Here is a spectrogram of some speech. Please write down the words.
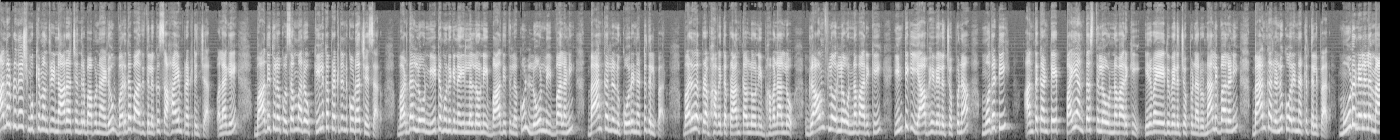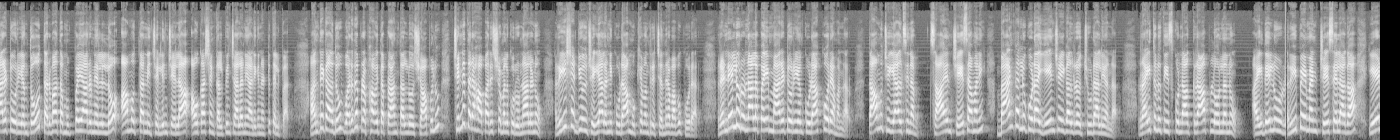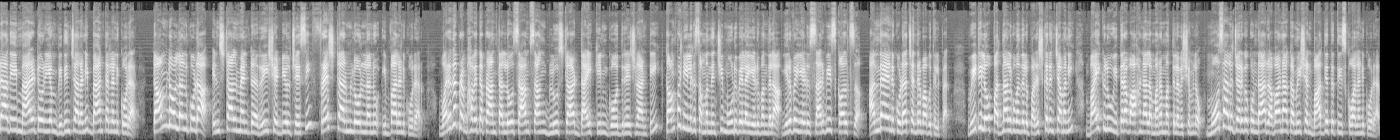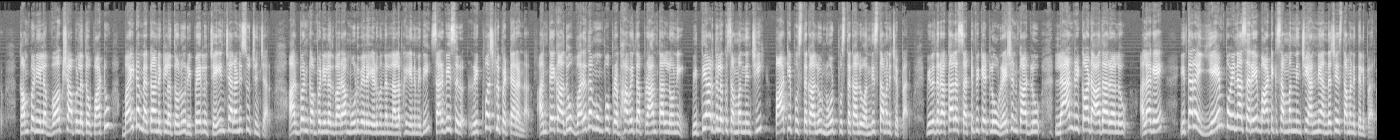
ఆంధ్రప్రదేశ్ ముఖ్యమంత్రి నారా చంద్రబాబు నాయుడు వరద బాధితులకు సహాయం ప్రకటించారు. అలాగే బాధితుల కోసం మరో కీలక ప్రకటన కూడా చేశారు. వరదల్లో నీట మునిగిన ఇళ్ళలోని బాధితులకు లోన్లు ఇవ్వాలని బ్యాంకర్లను కోరినట్టు తెలిపారు. వరద ప్రభావిత ప్రాంతాల్లోని భవనాల్లో గ్రౌండ్ ఫ్లోర్లో ఉన్నవారికి ఇంటికి యాభై వేల చొప్పున మొదటి అంతకంటే పై అంతస్తులో ఉన్నవారికి ఇరవై ఐదు వేల చొప్పున రుణాలు ఇవ్వాలని బ్యాంకర్లను కోరినట్లు తెలిపారు. మూడు నెలల మ్యారటోరియంతో తర్వాత ముప్పై ఆరు నెలల్లో ఆ మొత్తాన్ని చెల్లించేలా అవకాశం కల్పించాలని అడిగినట్టు తెలిపారు. అంతేకాదు వరద ప్రభావిత ప్రాంతాల్లో షాపులు చిన్న తరహా పరిశ్రమలకు రుణాలను రీషెడ్యూల్ చేయాలని కూడా ముఖ్యమంత్రి చంద్రబాబు కోరారు. రెండేళ్ళు రుణాలపై మ్యారటోరియం కూడా కోరామన్నారు. తాము చేయాల్సిన సాయం చేశామని బ్యాంకర్లు కూడా ఏం చేయగలరో చూడాలి అన్నారు. రైతులు తీసుకున్న క్రాప్ లోన్లను ఐదేళ్ళు రీపేమెంట్ చేసేలాగా ఏడాది మ్యారటోరియం విధించాలని బ్యాంకర్లని కోరారు. టర్మ్ లోన్లను కూడా ఇన్స్టాల్మెంట్ రీషెడ్యూల్ చేసి ఫ్రెష్ టర్మ్ లోన్లను ఇవ్వాలని కోరారు. వరద ప్రభావిత ప్రాంతాల్లో Samsung Blue Star Daikin Godrej లాంటి కంపెనీలకు సంబంధించి మూడు వేల ఏడు వందల ఇరవై ఏడు సర్వీస్ కాల్స్ అందాయని కూడా చంద్రబాబు తెలిపారు. వీటిలో పద్నాలుగు వందలు పరిష్కరించామని బైకులు ఇతర వాహనాల మరమ్మతుల విషయంలో మోసాలు జరగకుండా రవాణా కమిషన్ బాధ్యత తీసుకోవాలని కోరారు. కంపెనీల వర్క్ షాపులతో పాటు బయట మెకానిక్లతోనూ రిపేర్లు చేయించాలని సూచించారు. అర్బన్ కంపెనీల ద్వారా మూడు వేల ఏడు వందల నలభై ఎనిమిది సర్వీస్ రిక్వెస్ట్లు పెట్టారన్నారు. అంతేకాదు వరద ముంపు ప్రభావిత ప్రాంతాల్లోని విద్యార్థులకు సంబంధించి పాఠ్య పుస్తకాలు నోట్ పుస్తకాలు అందిస్తామని చెప్పారు. వివిధ రకాల సర్టిఫికేట్లు రేషన్ కార్డులు ల్యాండ్ రికార్డ్ ఆధారాలు అలాగే ఇతర ఏం పోయినా సరే వాటికి సంబంధించి అన్ని అందజేస్తామని తెలిపారు.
